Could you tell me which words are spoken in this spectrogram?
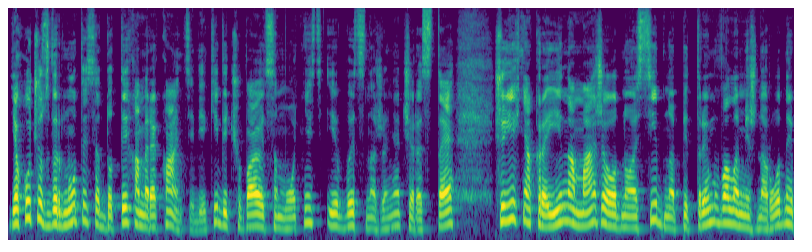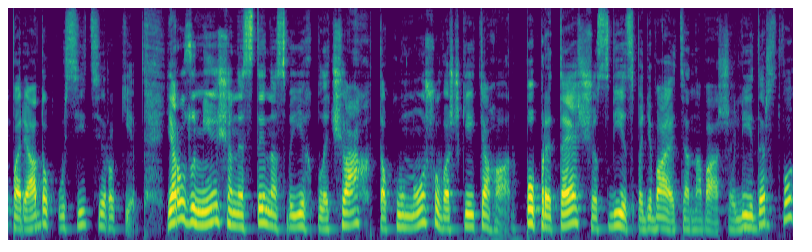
Я хочу звернутися до тих американців, які відчувають самотність і виснаження через те, що їхня країна майже одноосібно підтримувала міжнародний порядок усі ці роки. Я розумію, що нести на своїх плечах таку ношу важкий тягар. Попри те, що світ сподівається на ваше лідерство,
